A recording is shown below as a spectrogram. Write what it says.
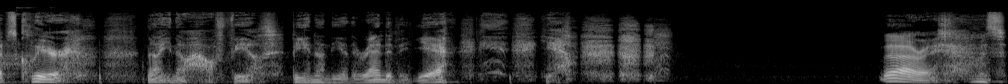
Clear. Now you know how it feels, being on the other end of it, yeah? yeah. All right, let's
